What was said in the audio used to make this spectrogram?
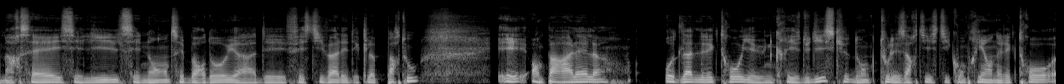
Marseille, c'est Lille, c'est Nantes, c'est Bordeaux. Il y a des festivals et des clubs partout. Et en parallèle, au-delà de l'électro, il y a eu une crise du disque, donc tous les artistes, y compris en électro,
